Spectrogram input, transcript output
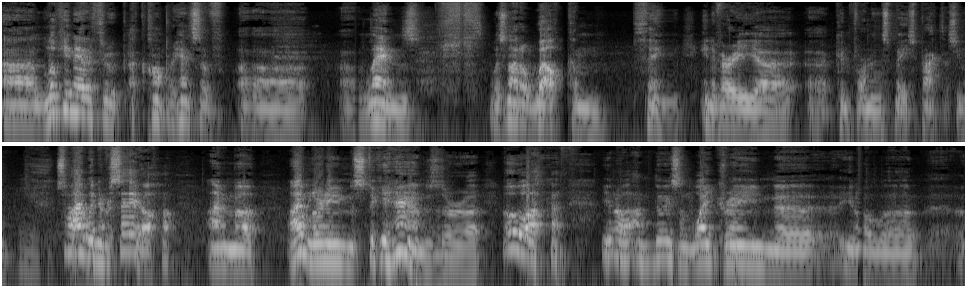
uh, looking at it through a comprehensive uh, uh, lens was not a welcome thing in a very uh, uh, conformance-based practice. You know, so I would never say, "Oh, I'm uh, I'm learning sticky hands," or uh, "Oh, uh, you know, I'm doing some white crane," uh, you know, uh,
